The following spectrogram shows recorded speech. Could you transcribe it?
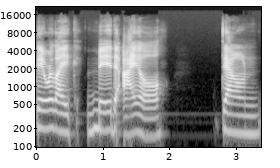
they were like mid aisle, down,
